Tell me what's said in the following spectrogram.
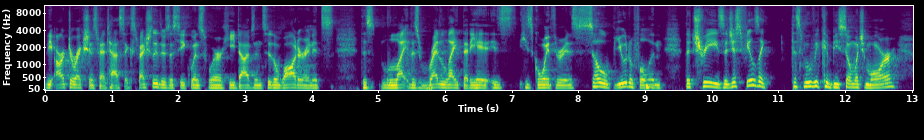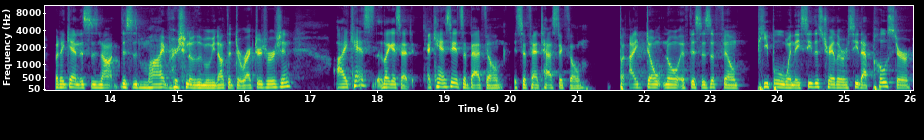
the art direction is fantastic. Especially there's a sequence where he dives into the water and it's this light, this red light that he is he's going through. It is so beautiful, and the trees. It just feels like this movie could be so much more. But again, this is not. This is my version of the movie, not the director's version. I can't, like I said, I can't say it's a bad film. It's a fantastic film, but I don't know if this is a film people when they see this trailer or see that poster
